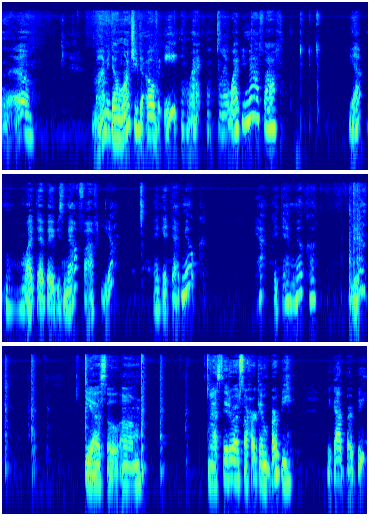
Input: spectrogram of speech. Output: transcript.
No. Mommy don't want you to overeat, right? I Wipe your mouth off. Yep. Wipe that baby's mouth off. Yeah. And get that milk. Yeah. Get that milk up. Yeah. Yeah. So, um, I sit her up so her can burpee. You got burpee?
